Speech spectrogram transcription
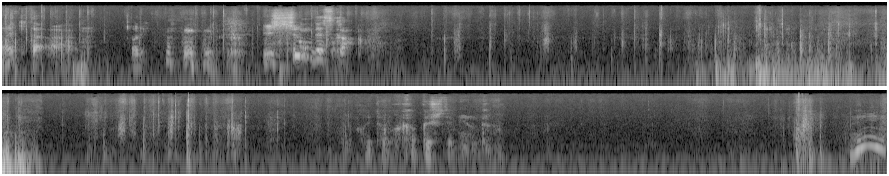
はい来たあれ一瞬ですかこういうとこ隠してみようかはい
